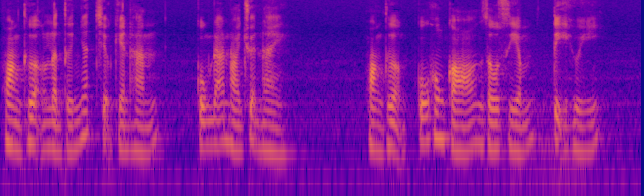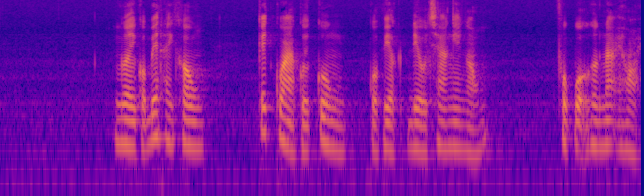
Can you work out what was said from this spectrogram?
Hoàng thượng lần thứ nhất triệu kiến hắn cũng đã nói chuyện này. Hoàng thượng cũng không có dấu diếm tị húy. Người có biết hay không, Kết quả cuối cùng của việc điều tra nghe ngóng? Phục bộ hương nại hỏi.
